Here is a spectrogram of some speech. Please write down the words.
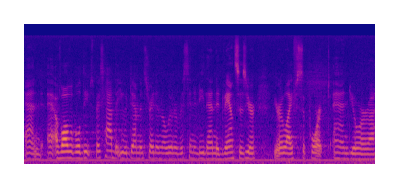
and evolvable deep space hab that you would demonstrate in the lunar vicinity then advances your, your life support and your, uh,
